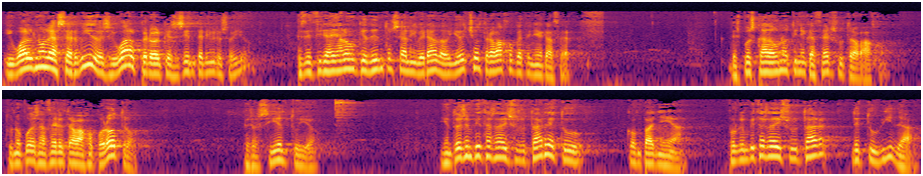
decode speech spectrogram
Igual no le ha servido, es igual, pero el que se siente libre soy yo. Es decir, hay algo que dentro se ha liberado. Yo he hecho el trabajo que tenía que hacer. Después cada uno tiene que hacer su trabajo. Tú no puedes hacer el trabajo por otro, pero sí el tuyo. Y entonces empiezas a disfrutar de tu compañía, porque empiezas a disfrutar de tu vida.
